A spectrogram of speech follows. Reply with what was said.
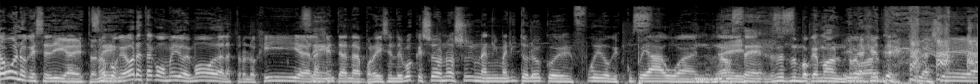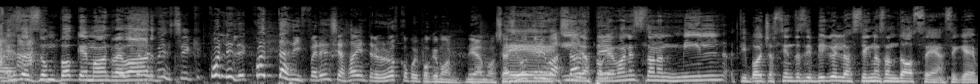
Está bueno que se diga esto, ¿no? Sí. Porque ahora está como medio de moda la astrología, la gente anda por ahí diciendo, ¿y vos que sos? No, sos un animalito loco de fuego que escupe agua. No sé, eso es un Pokémon. Y la gente flashea. Eso es un Pokémon ¿qué- es- ¿Cuántas diferencias hay entre el horóscopo y Pokémon? Digamos, o sea, si vos Eh, querés y basarte... los Pokémon son mil, tipo 800 y pico, y los signos son 12, así que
